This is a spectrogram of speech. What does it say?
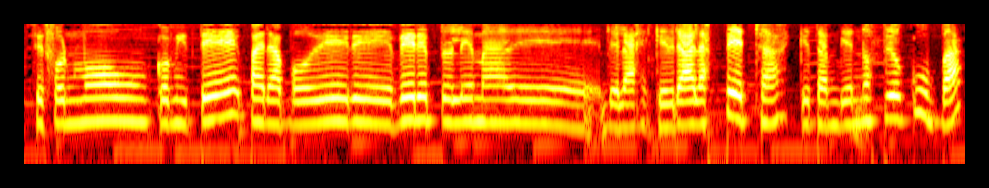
Se formó un comité para poder eh, ver el problema de, de las quebradas las petras, que también nos preocupa.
